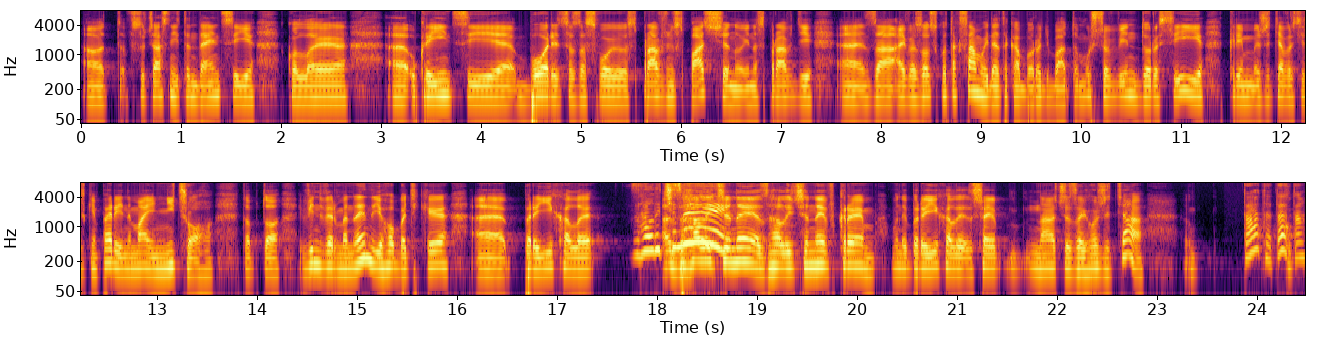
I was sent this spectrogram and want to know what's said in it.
от, в сучасній тенденції, коли е, українці борються за свою справжню спадщину, і насправді е, за Айвазовського так само йде така боротьба, тому що він до Росії, крім життя в Російській імперії, не має нічого. Тобто він вірменин, його батьки е, переїхали. З Галичини. З Галичини, з Галичини в Крим. Вони переїхали ще наче за його життя. Та, та, та, та,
